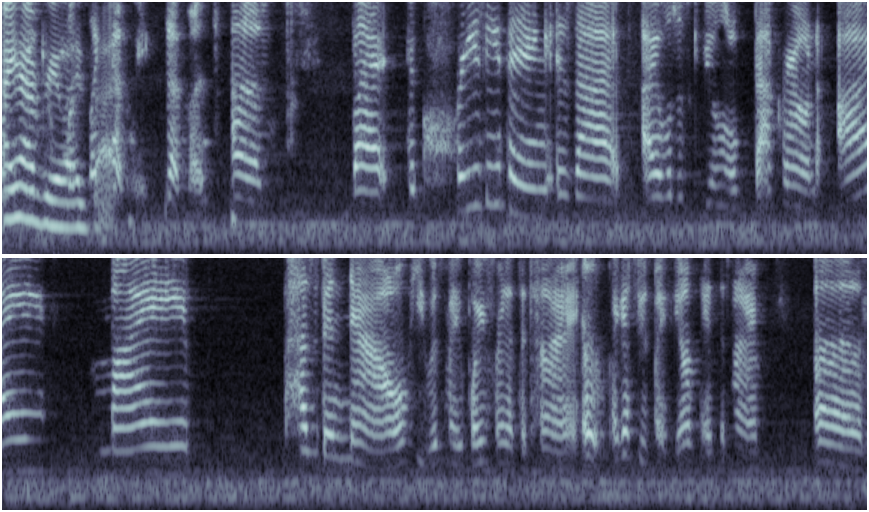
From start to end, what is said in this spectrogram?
I have realized like that. 10 weeks, 10 months. Um, but the crazy thing is that I will just give you a little background. I, my husband now, he was my boyfriend at the time, or I guess he was my fiance at the time. Um,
